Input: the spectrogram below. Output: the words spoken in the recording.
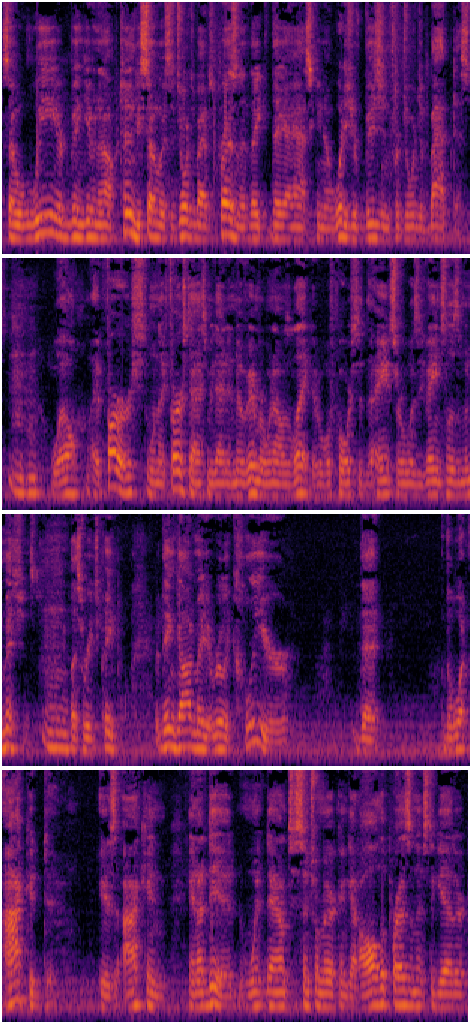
So we have been given an opportunity. So as the Georgia Baptist president, they they ask, you know, what is your vision for Georgia Baptist? Mm-hmm. Well, at first, when they first asked me that in November when I was elected, well, of course the answer was evangelism and missions. Mm-hmm. Let's reach people. But then God made it really clear that the what I could do is I can and I did, went down to Central America and got all the presidents together,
